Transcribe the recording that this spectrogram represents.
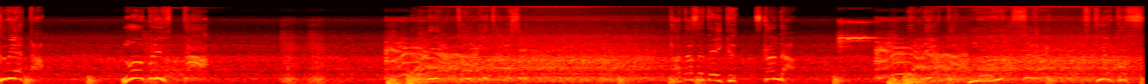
組み合った。ロープに振った。ラリアットなぎ倒し。立たせていく。掴んだ。ラリアットものすごい。引き起こす。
